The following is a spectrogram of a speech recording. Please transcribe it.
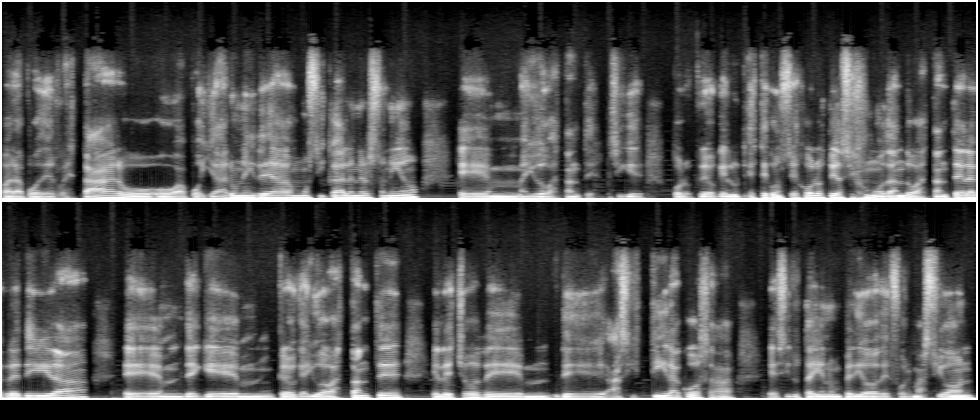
para poder restar o, o apoyar una idea musical en el sonido, eh, me ayudó bastante. Así que por- creo que el este consejo lo estoy así como dando bastante a la creatividad, eh, de que mm, creo que ayuda bastante el hecho de, de asistir a cosas, eh, si tú estás en un periodo de formación,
